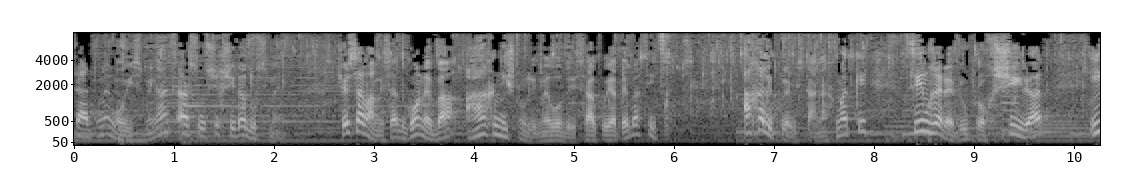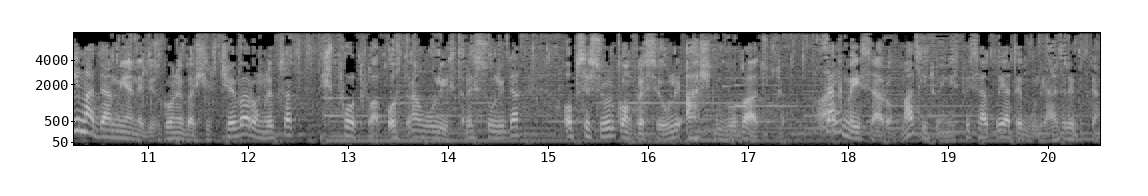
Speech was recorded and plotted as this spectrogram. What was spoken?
სადმე მოისმინა, წარსულში ხშირად უსმენს. შესაბამისად, გონება აღნიშნული მელოდიის აკვიატებას იწყებს. ახალი კვლევის თანახმად კი სიმღერები უფრო ხშირად იმ ადამიანების გონებაში რჩება, რომლებსაც შფოთვა, პოსტტრაუმული სტრესული და ობსესიური კომპრესიული აშლილობა აწუხებს. საქმე ისაა, რომ მათი ტვინისთვის აკვიატებული აზრებისგან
